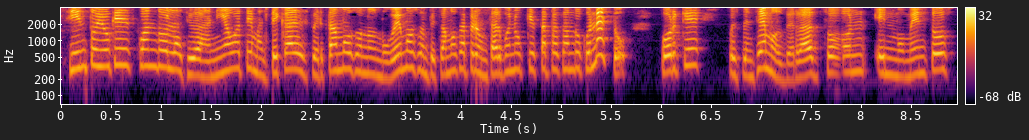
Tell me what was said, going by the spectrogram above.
siento yo que es cuando la ciudadanía guatemalteca despertamos o nos movemos o empezamos a preguntar, bueno, ¿qué está pasando con esto? Porque, pues pensemos, ¿verdad? Son en momentos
